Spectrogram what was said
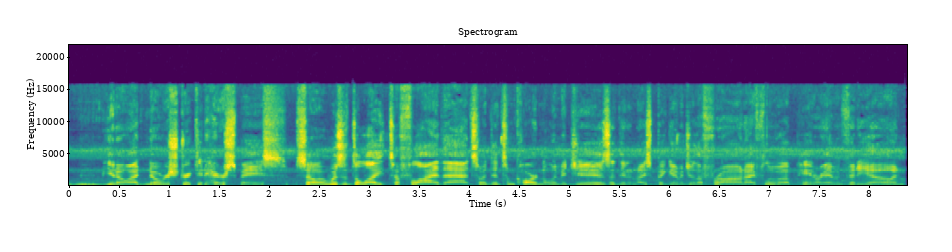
you know, I had no restricted airspace. So it was a delight to fly that. So I did some cardinal images. I did a nice big image of the front. I flew a panoramic video and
